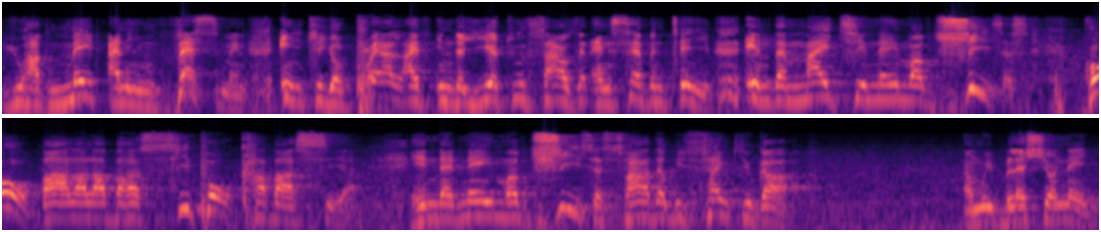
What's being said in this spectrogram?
you have made an investment into your prayer life in the year 2017. In the mighty name of Jesus. In the name of Jesus, Father, we thank you, God. And we bless your name.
